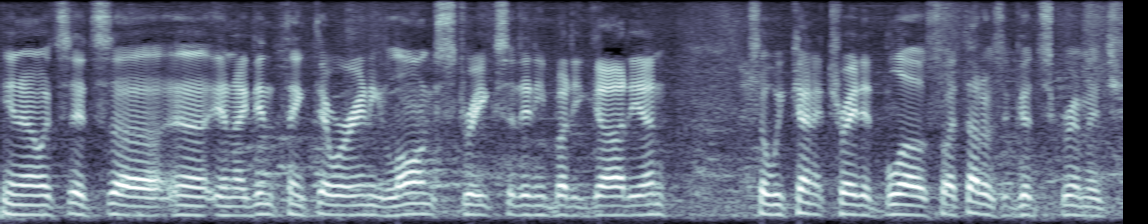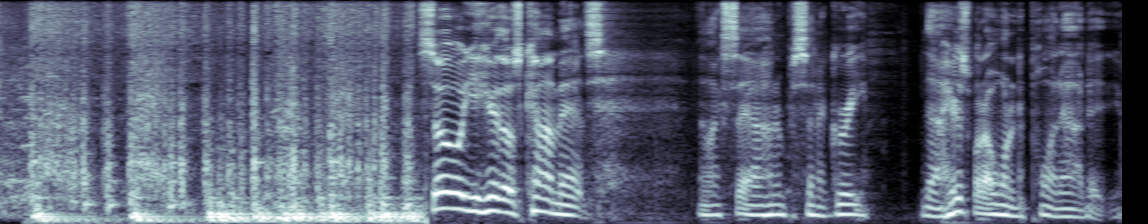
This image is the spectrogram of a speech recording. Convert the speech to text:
You know, it's it's uh, uh, and I didn't think there were any long streaks that anybody got in. So we kind of traded blows. So I thought it was a good scrimmage. So you hear those comments, and like I say, I 100% agree. Now, here's what I wanted to point out at you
